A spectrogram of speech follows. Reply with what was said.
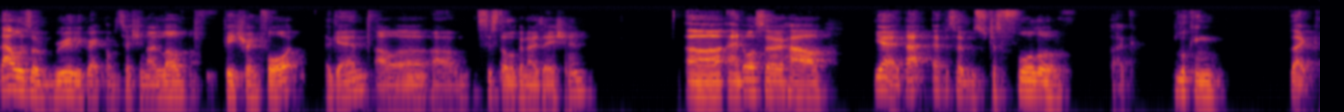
that was a really great conversation. I loved featuring FORRT again, our um sister organization. Uh and also how yeah, that episode was just full of like looking like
